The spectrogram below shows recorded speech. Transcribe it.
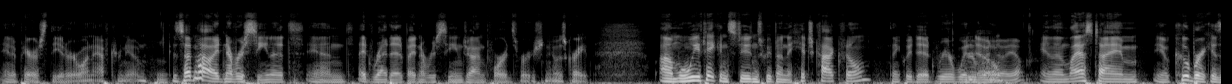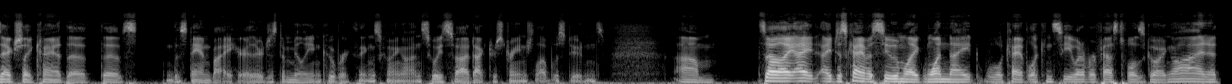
in a Paris theater one afternoon. Because somehow I'd never seen it and I'd read it, but I'd never seen John Ford's version. It was great. Um, when we've taken students, we've done a Hitchcock film. I think we did Rear Window. Window, yep. And then last time, you know, Kubrick is actually kind of the the the standby here. There are just a million Kubrick things going on. So we saw Doctor Strangelove with students. Um, so I, I, I just kind of assume like one night we'll kind of look and see whatever festival is going on, at,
